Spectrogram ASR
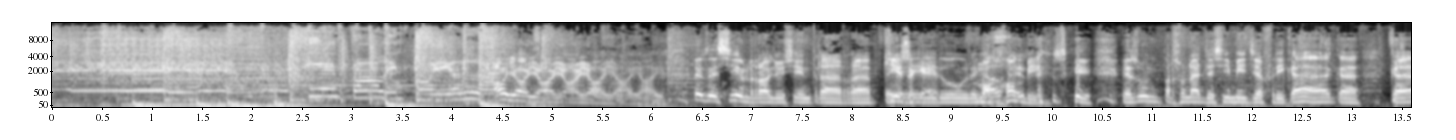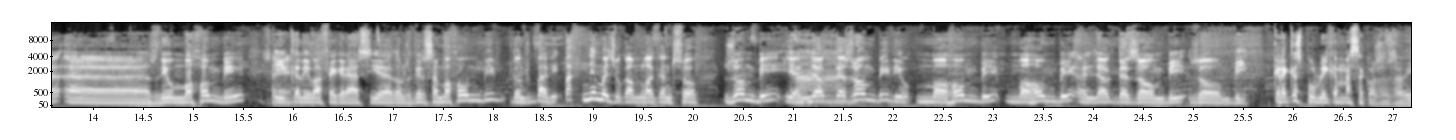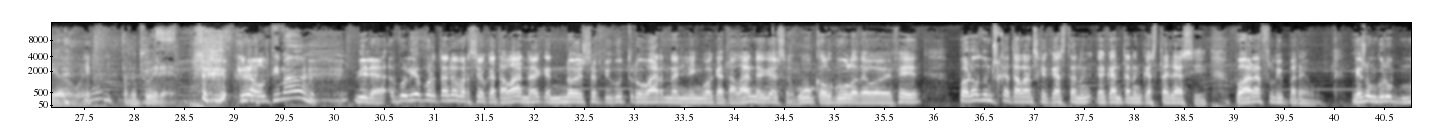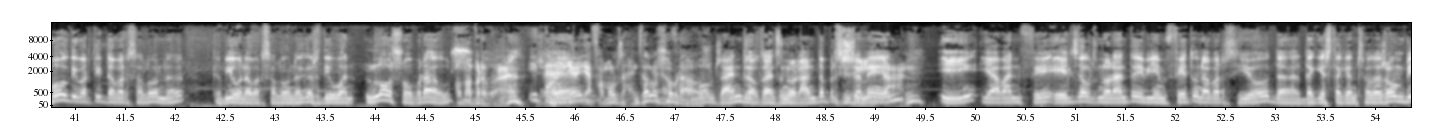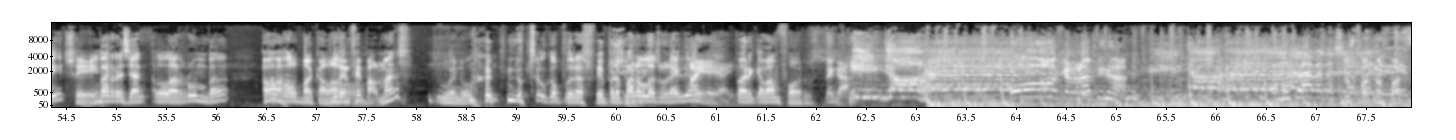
Oi, oi, oi, oi, oi, oi, oi. És així, un rotllo així entre rapero... Qui és aquest? musical. Mohombi. Sí, és un personatge així mig africà que, que eh, es diu Mohombi Sí. i que li va fer gràcia doncs, dir-se Mohombi, doncs va dir, va, anem a jugar amb la cançó Zombi i en Ah. lloc de zombi diu Mohombi, Mohombi, en lloc de zombi, zombi. Crec que es publiquen massa coses a dia d'avui, eh? també t'ho diré. I una última? Mira, volia portar una versió catalana, que no he sapigut trobar-ne en llengua catalana, que segur que algú la deu haver fet, però d'uns catalans que, casten, que canten en castellà sí. Però ara flipareu. És un grup molt divertit de Barcelona, que viuen a Barcelona, que es diuen Los Sobraus. Home, perdona. I tant. Ja, ja fa molts anys de los Ja fa sobraus. molts anys, als anys 90 precisament, Sí, i i ja van fer, ells als 90 hi havien fet una versió de- d'aquesta cançó de zombi, Sí. barrejant la rumba Oh, amb el bacalao. Podem fer palmes? Bueno, no sé el que podràs fer, prepara Sí. les orelles Ai, ai, ai. perquè van forts. Vinga. Oh, que ràpida! Com ho claves, això, No es pot, no es pot.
